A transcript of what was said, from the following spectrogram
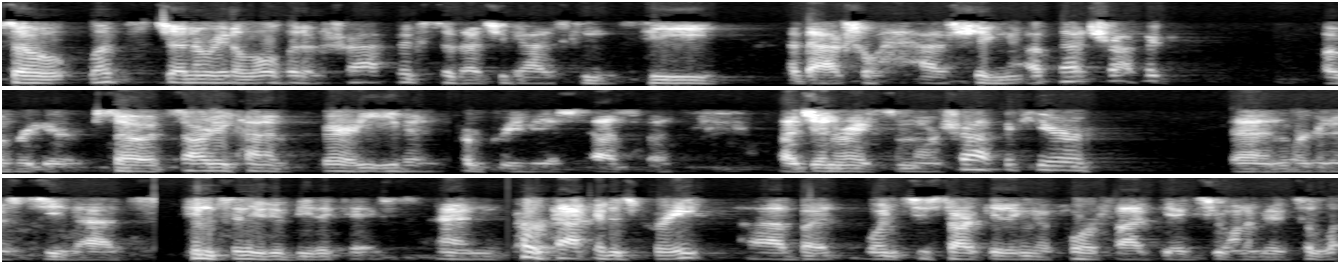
So let's generate a little bit of traffic so that you guys can see the actual hashing of that traffic over here. So it's already kind of very even from previous tests, but I generate some more traffic here, then we're going to see that continue to be the case. And per packet is great, uh, but once you start getting a four or five gigs, you want to move to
